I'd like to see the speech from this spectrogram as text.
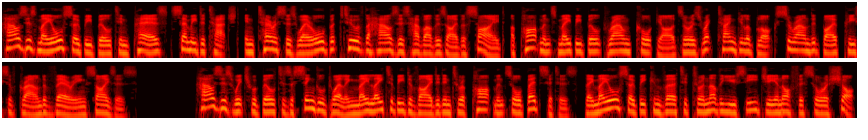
Houses may also be built in pairs semi-detached, in terraces where all but two of the houses have others either side. Apartments may be built round courtyards or as rectangular blocks surrounded by a piece of ground of varying sizes. Houses which were built as a single dwelling may later be divided into apartments or bedsitters, they may also be converted to another use e.g. an office or a shop.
